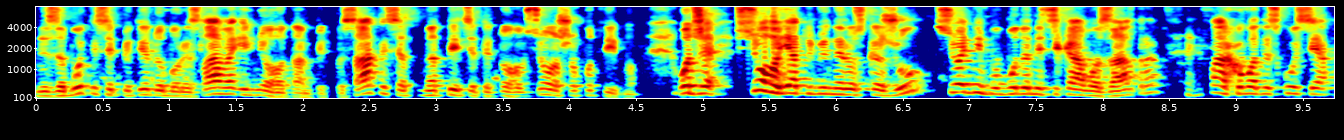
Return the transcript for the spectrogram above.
не забудьтеся піти до Борислава і в нього там підписатися, натицяти того всього, що потрібно. Отже, всього я тобі не розкажу сьогодні, бо буде нецікаво завтра. Фахова дискусія.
